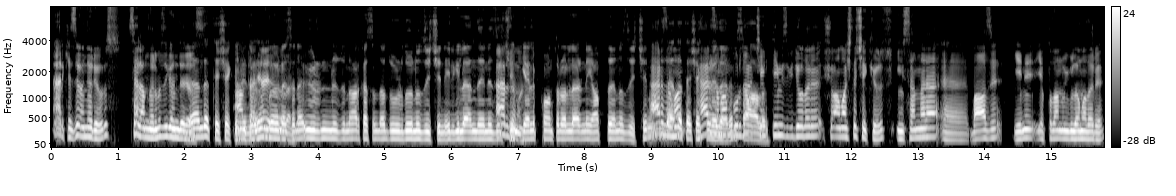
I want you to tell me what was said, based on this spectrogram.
herkese öneriyoruz. Selamlarımızı gönderiyoruz. Ben de teşekkür Antalya'ya ediyorum. Böylesine ürününüzün arkasında durduğunuz için, ilgilendiğiniz Her için, zaman. gelip kontrollerini yaptığınız için Her ben zaman de teşekkür her ederim. zaman burada Sağ olun. çektiğimiz videoları şu amaçla çekiyoruz. İnsanlara e, bazı yeni yapılan uygulamaları,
